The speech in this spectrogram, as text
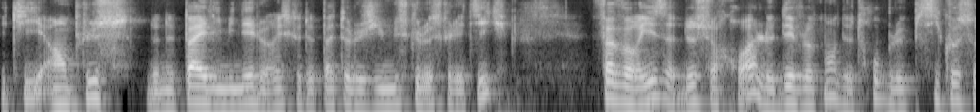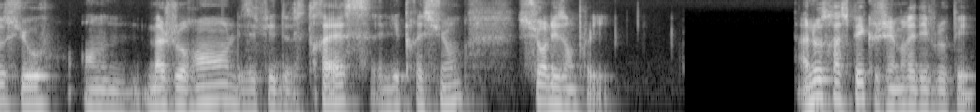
et qui, en plus de ne pas éliminer le risque de pathologie musculo-squelettique, favorise de surcroît le développement de troubles psychosociaux en majorant les effets de stress, les pressions sur les employés. Un autre aspect que j'aimerais développer,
